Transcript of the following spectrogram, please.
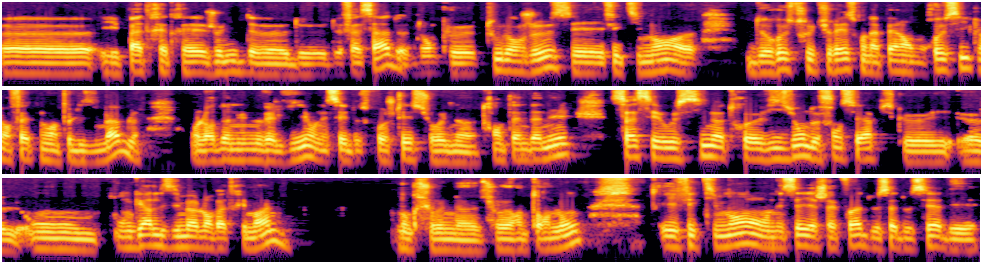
euh, et pas très très jolis de, de, de façade. Donc euh, tout l'enjeu, c'est effectivement euh, de restructurer ce qu'on appelle, on recycle en fait nous un peu les immeubles, on leur donne une nouvelle vie, on essaye de se projeter sur une trentaine d'années. Ça, c'est aussi notre vision de foncière puisque on, on garde les immeubles en patrimoine donc sur une sur un temps long. Et effectivement, on essaye à chaque fois de s'adosser à des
